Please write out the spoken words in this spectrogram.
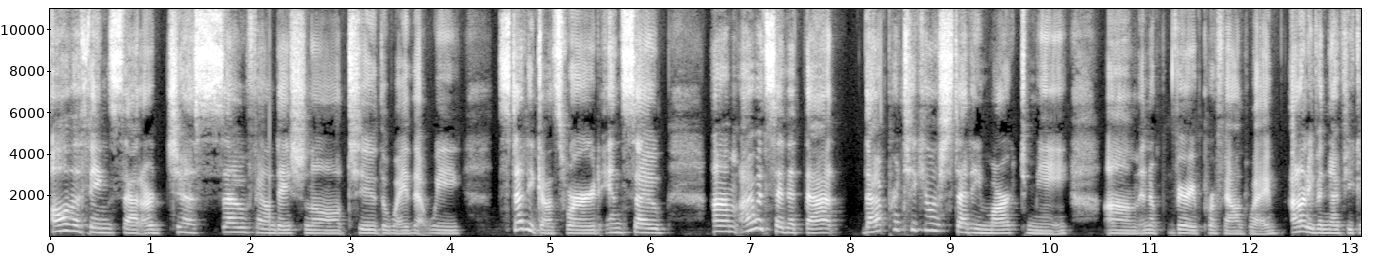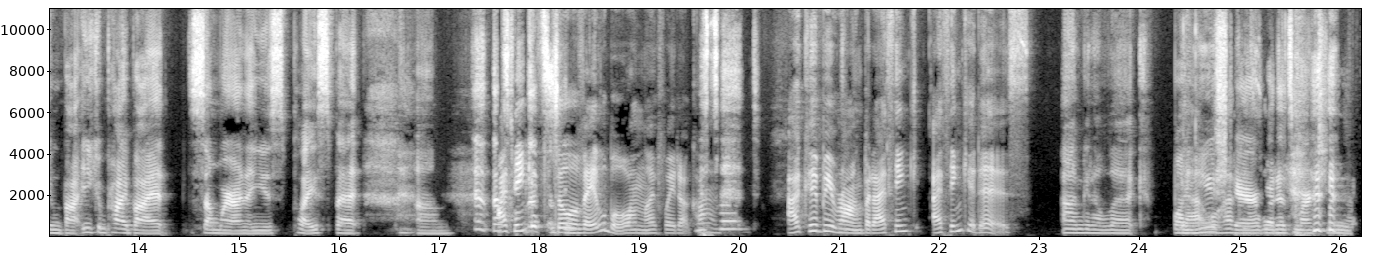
all the things that are just so foundational to the way that we study God's word. And so um, I would say that that that particular study marked me um, in a very profound way. I don't even know if you can buy. You can probably buy it somewhere on a used place, but um, I think it's still available on lifeway.com. Is it? I could be wrong, but I think I think it is. I'm gonna look while yeah, you we'll share what has marked you.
